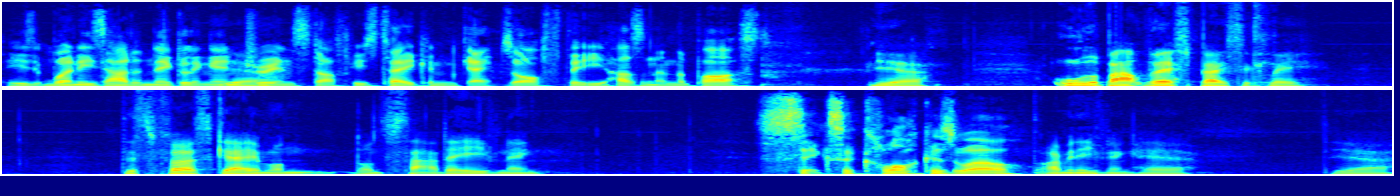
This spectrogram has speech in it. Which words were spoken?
He's when he's had a niggling injury yeah. and stuff, he's taken games off that he hasn't in the past. Yeah, all about this basically. This first game on on Saturday evening, six o'clock as well. I'm in evening here. Yeah.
